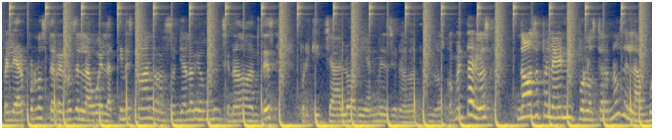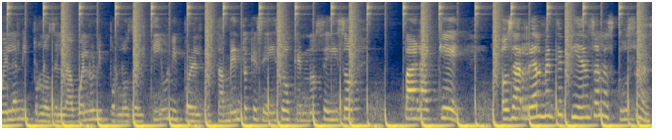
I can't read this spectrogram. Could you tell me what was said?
pelear por los terrenos de la abuela. Tienes toda la razón, ya lo habíamos mencionado antes, porque ya lo habían mencionado antes en los comentarios. No se peleen ni por los terrenos de la abuela, ni por los del abuelo, ni por los del tío, ni por el testamento que se hizo o que no se hizo. ¿Para qué? O sea, realmente piensa las cosas.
